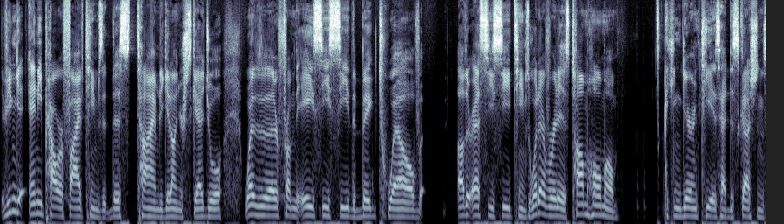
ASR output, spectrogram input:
if you can get any Power Five teams at this time to get on your schedule, whether they're from the ACC, the Big 12, other SEC teams, whatever it is, Tom Holmoe I can guarantee has had discussions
